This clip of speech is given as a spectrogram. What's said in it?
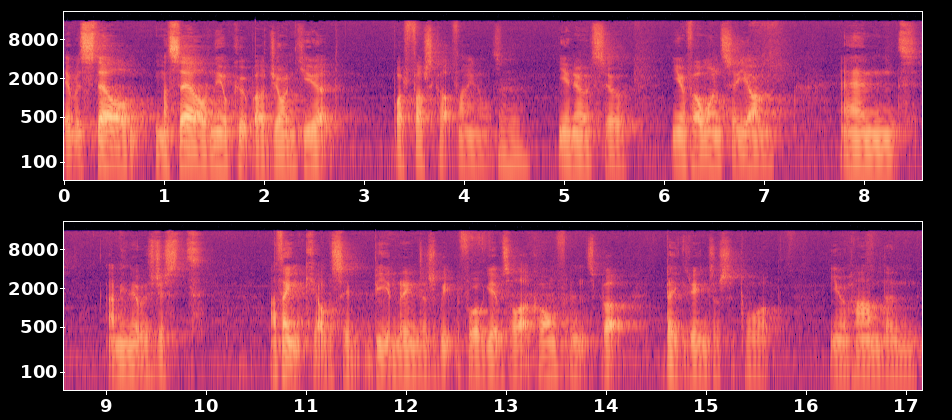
it was still myself, Neale Cooper, John Hewitt, were first cup finals, mm. you know. So you know, if I won so young, and I mean, it was just. I think obviously beating Rangers a week before gave us a lot of confidence, but big Rangers support, you know, Hampden,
